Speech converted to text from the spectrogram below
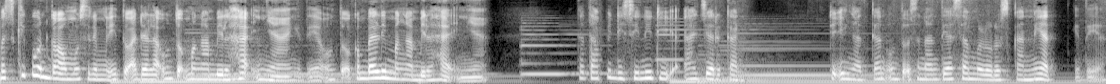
Meskipun kaum muslimin itu adalah untuk mengambil haknya gitu ya, untuk kembali mengambil haknya. Tetapi di sini diajarkan, diingatkan untuk senantiasa meluruskan niat gitu ya.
